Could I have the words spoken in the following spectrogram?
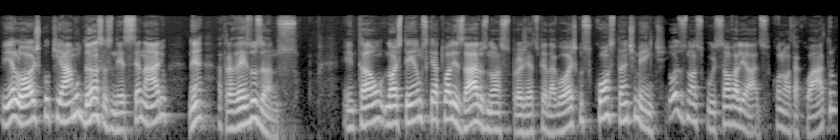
e é lógico que há mudanças nesse cenário, né, através dos anos. Então, nós temos que atualizar os nossos projetos pedagógicos constantemente. Todos os nossos cursos são avaliados com nota 4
